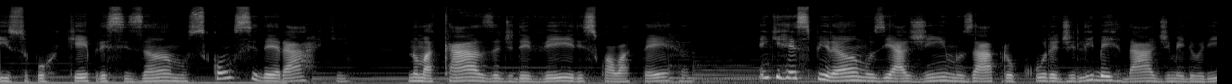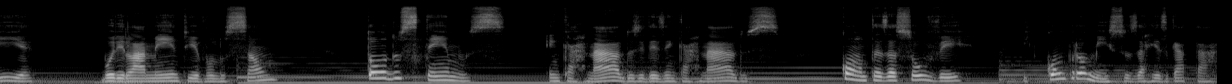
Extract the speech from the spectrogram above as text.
Isso porque precisamos considerar que, numa casa de deveres qual a terra, em que respiramos e agimos à procura de liberdade e melhoria, burilamento e evolução, todos temos, encarnados e desencarnados, contas a solver e compromissos a resgatar.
